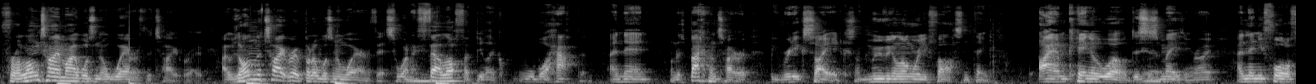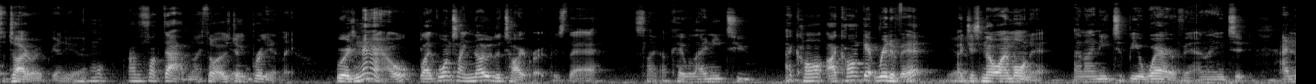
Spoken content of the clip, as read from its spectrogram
for a long time I wasn't aware of the tightrope. I was on the tightrope, but I wasn't aware of it. So when I fell off, I'd be like, well, what happened? And then when I was back on tightrope, I'd be really excited because I'm moving along really fast and think, I am king of the world. This is amazing, right? And then you fall off the tightrope again. Yeah. well, how the fuck that happened? I thought I was doing brilliantly. Whereas now, like once I know the tightrope is there, it's like okay, well I need to. I can't. I can't get rid of it. Yeah. I just know I'm on it, and I need to be aware of it, and I need to and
